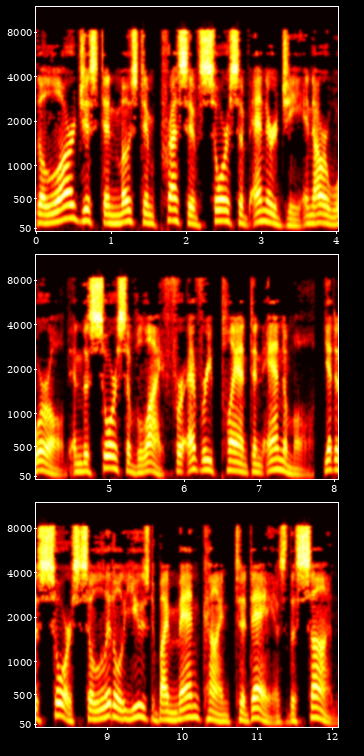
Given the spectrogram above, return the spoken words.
the largest and most impressive source of energy in our world and the source of life for every plant and animal, yet a source so little used by mankind today is the sun.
